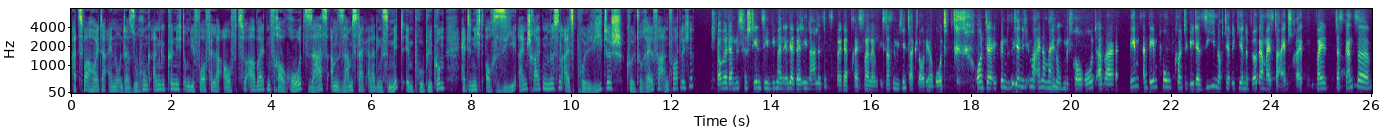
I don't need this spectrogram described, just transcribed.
hat zwar heute eine Untersuchung angekündigt, um die Vorfälle aufzuarbeiten. Frau Roth saß am Samstag allerdings mit im Publikum. Hätte nicht auch sie einschreiten müssen als politisch-kulturell Verantwortliche? Ich glaube, da missverstehen Sie, wie man in der Berlinale sitzt bei der Preisverleihung. Ich saß nämlich hinter Claudia Roth. Und äh, ich bin sicher nicht immer einer Meinung mit Frau Roth, aber an dem Punkt konnte weder sie noch der regierende Bürgermeister einschreiten, weil das Ganze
